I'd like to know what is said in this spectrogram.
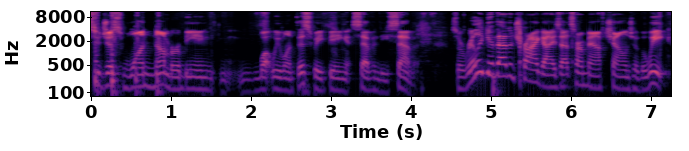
to just one number being what we want this week being at 77. So really give that a try, guys. That's our math challenge of the week.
